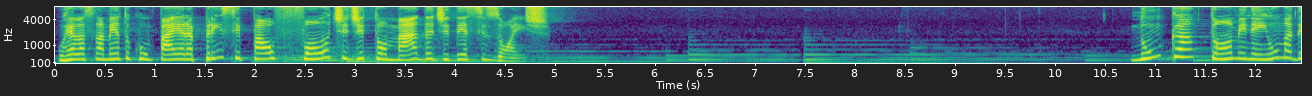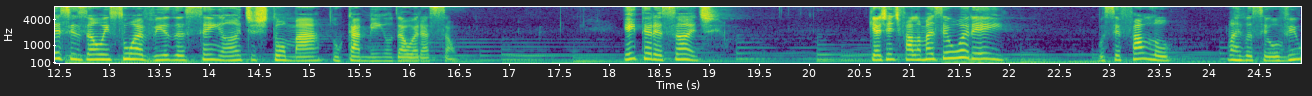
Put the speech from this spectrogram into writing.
o relacionamento com o Pai era a principal fonte de tomada de decisões. Nunca tome nenhuma decisão em sua vida sem antes tomar o caminho da oração. É interessante que a gente fala, mas eu orei. Você falou, mas você ouviu?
